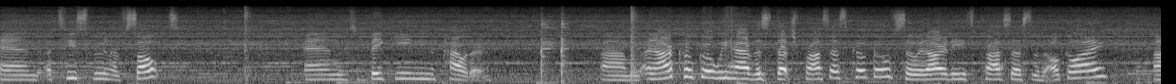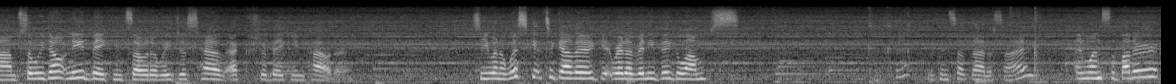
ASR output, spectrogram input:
and a teaspoon of salt and baking powder. Um, and our cocoa we have is Dutch processed cocoa, so it already is processed with alkali. Um, so we don't need baking soda, we just have extra baking powder. So you want to whisk it together, get rid of any big lumps. Okay, you can set that aside. And once the butter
